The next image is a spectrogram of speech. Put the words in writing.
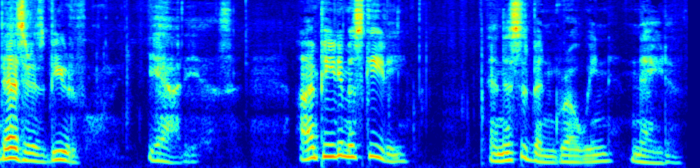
desert is beautiful. Yeah, it is. I'm Peter Mesquite, and this has been Growing Native.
